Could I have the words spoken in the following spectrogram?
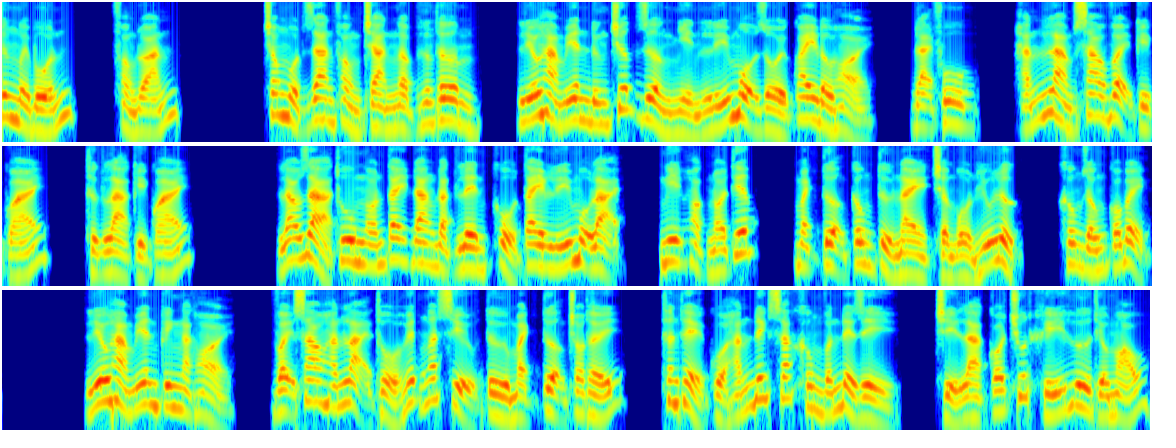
Chương 14, phỏng đoán. Trong một gian phòng tràn ngập hương thơm, Liễu Hàm Yên đứng trước giường nhìn Lý Mộ rồi quay đầu hỏi, đại phu, hắn làm sao vậy kỳ quái, thực là kỳ quái. Lão giả thu ngón tay đang đặt lên cổ tay Lý Mộ lại, nghi hoặc nói tiếp, mạch tượng công tử này trầm ổn hữu lực, không giống có bệnh. Liễu Hàm Yên kinh ngạc hỏi, vậy sao hắn lại thổ huyết ngất xỉu từ mạch tượng cho thấy, thân thể của hắn đích xác không vấn đề gì, chỉ là có chút khí hư thiếu máu.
